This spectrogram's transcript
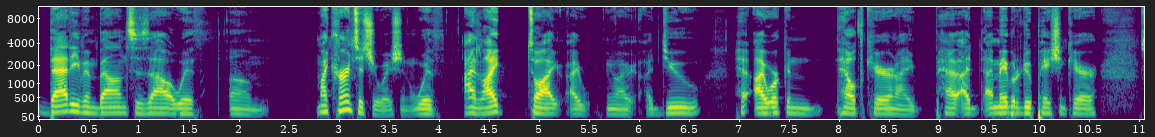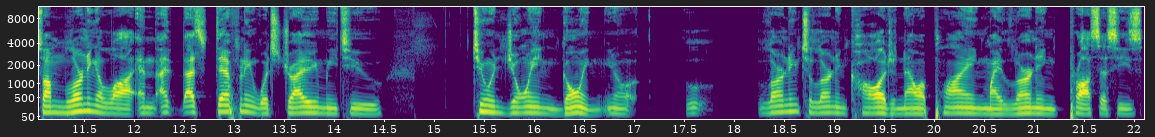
that even balances out with um my current situation with I like so I I you know I I do I work in healthcare and I have I, I'm able to do patient care, so I'm learning a lot, and I, that's definitely what's driving me to to enjoying going. You know, learning to learn in college and now applying my learning processes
